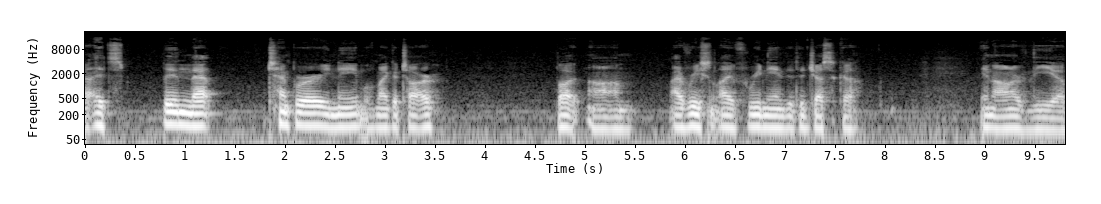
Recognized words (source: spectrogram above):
Uh, it's been that temporary name of my guitar, but um, I've recently I've renamed it to Jessica in honor of the uh,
